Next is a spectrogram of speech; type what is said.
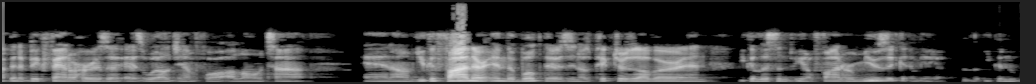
I've been a big fan of hers as well, Jim, for a long time and um, you can find her in the book. There's you know pictures of her, and you can listen, you know, find her music. I mean, you can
